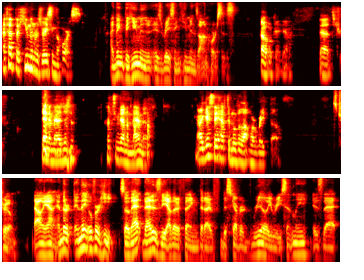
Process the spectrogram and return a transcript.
I thought the human was racing the horse. I think the human is racing humans on horses. Oh, okay, yeah. That's true. Can't imagine hunting down a mammoth. I guess they have to move a lot more weight though. It's true. Oh yeah, and they're and they overheat. So that that is the other thing that I've discovered really recently is that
